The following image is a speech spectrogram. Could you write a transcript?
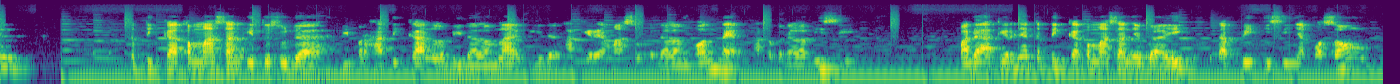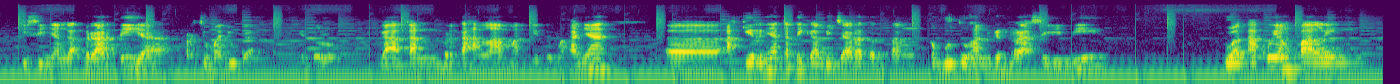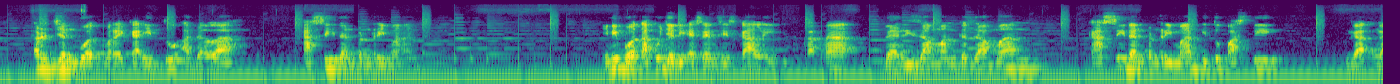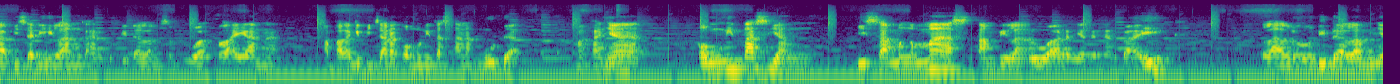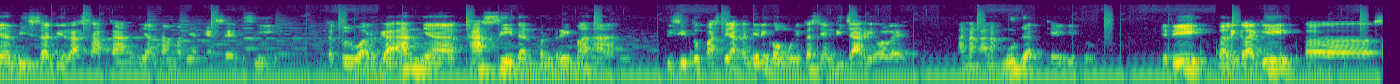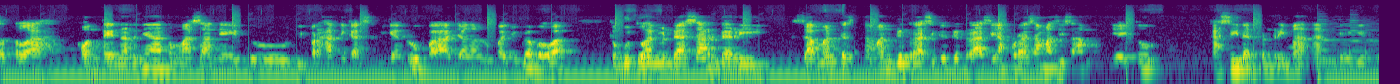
ketika kemasan itu sudah diperhatikan lebih dalam lagi dan akhirnya masuk ke dalam konten atau ke dalam isi pada akhirnya ketika kemasannya baik tapi isinya kosong isinya nggak berarti ya percuma juga gitu loh. Nggak akan bertahan lama gitu. Makanya eh, akhirnya ketika bicara tentang kebutuhan generasi ini buat aku yang paling urgent buat mereka itu adalah kasih dan penerimaan. Ini buat aku jadi esensi sekali gitu. Karena dari zaman ke zaman kasih dan penerimaan itu pasti nggak nggak bisa dihilangkan di dalam sebuah pelayanan. Apalagi bicara komunitas anak muda. Makanya komunitas yang bisa mengemas tampilan luarnya dengan baik lalu di dalamnya bisa dirasakan yang namanya esensi kekeluargaannya kasih dan penerimaan. Di situ pasti akan jadi komunitas yang dicari oleh anak-anak muda kayak gitu. Jadi balik lagi uh, setelah kontainernya kemasannya itu diperhatikan sedemikian rupa, jangan lupa juga bahwa kebutuhan mendasar dari zaman ke zaman, generasi ke generasi, aku rasa masih sama, yaitu kasih dan penerimaan kayak gitu.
